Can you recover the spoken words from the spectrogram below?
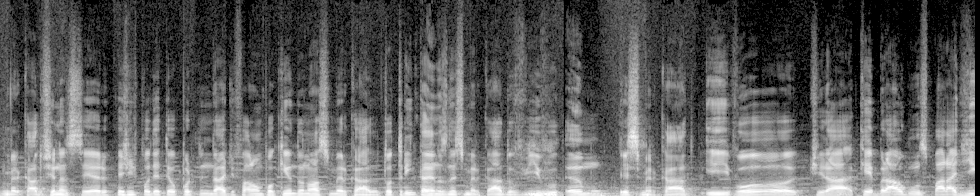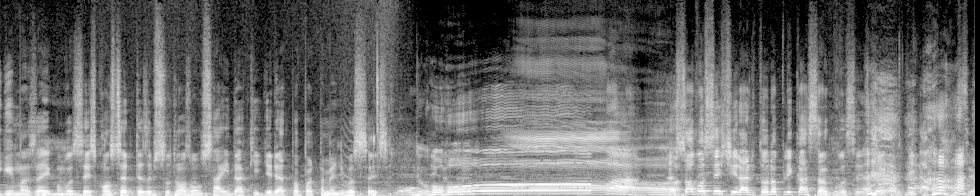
no mercado financeiro e a gente poder ter a oportunidade de falar um pouquinho do nosso mercado. Eu tô 30 anos nesse mercado, vivo, amo esse mercado e vou tirar, quebrar alguns paradigmas aí com vocês. Com certeza absoluta nós vamos sair daqui direto pro apartamento de vocês. Opa! É só vocês tirarem toda a aplicação que vocês têm que fica fácil.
